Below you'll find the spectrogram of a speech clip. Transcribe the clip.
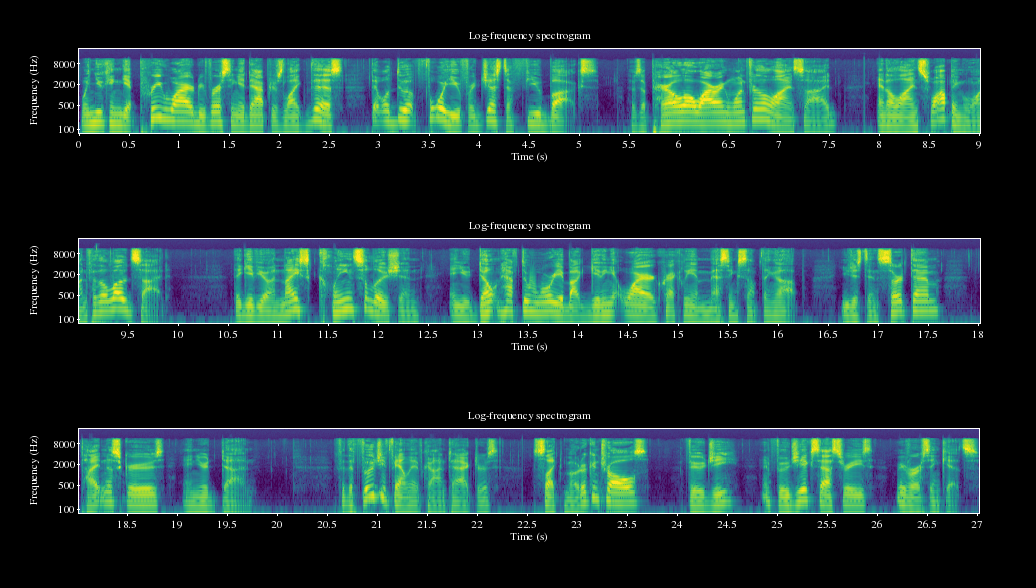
when you can get pre-wired reversing adapters like this that will do it for you for just a few bucks? There's a parallel wiring one for the line side and a line swapping one for the load side. They give you a nice clean solution and you don't have to worry about getting it wired correctly and messing something up. You just insert them, tighten the screws, and you're done. For the Fuji family of contactors, select Motor Controls, Fuji, and Fuji Accessories reversing kits.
